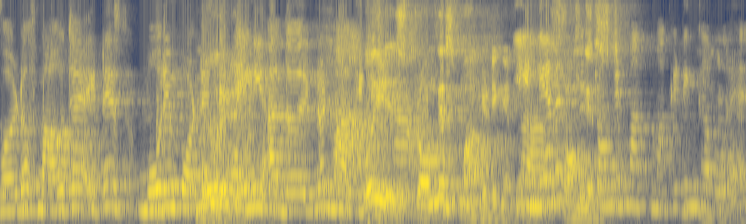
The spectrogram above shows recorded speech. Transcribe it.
word of mouth है, More than important. any other, you know, हाँ. marketing. वही. स्ट्रॉन्गेस्ट मार्केटिंग है इंडिया में सबसे. स्ट्रॉन्गेस्ट मार्केटिंग का वो है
